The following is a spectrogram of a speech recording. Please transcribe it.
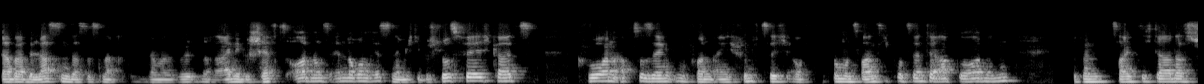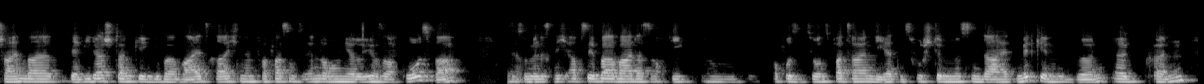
dabei belassen, dass es nach, wenn man will, eine reine Geschäftsordnungsänderung ist, nämlich die Beschlussfähigkeitsquoren abzusenken von eigentlich 50 auf 25 Prozent der Abgeordneten. Insofern zeigt sich da, dass scheinbar der Widerstand gegenüber weitreichenden Verfassungsänderungen ja durchaus auch groß war. Ja. zumindest nicht absehbar war, dass auch die äh, Oppositionsparteien, die hätten zustimmen müssen, da hätten mitgehen würden, äh, können.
